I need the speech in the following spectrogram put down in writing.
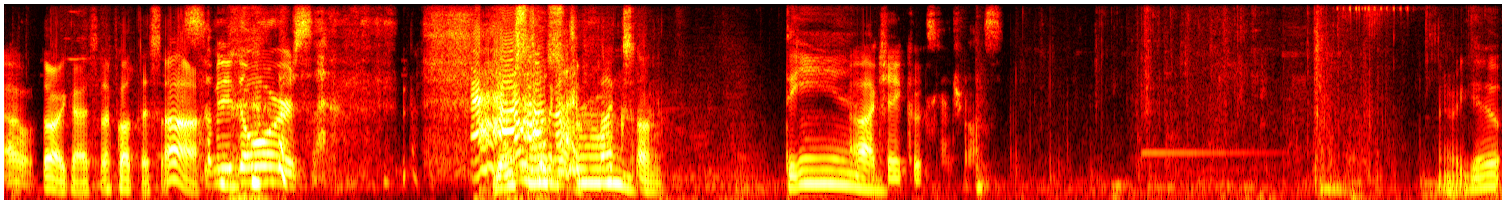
oh. Sorry, guys, I've got this. Ah, So many doors! there's Ah, something to flex on. Damn. oh, actually, Cook's controls. There we go.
